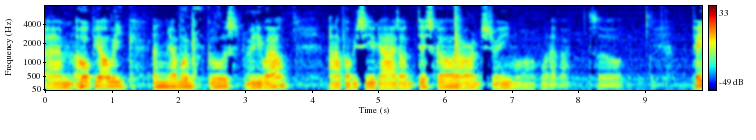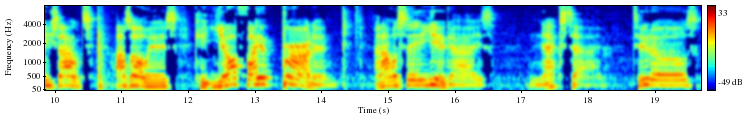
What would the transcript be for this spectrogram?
Um, I hope your week and your month goes really well. And I'll probably see you guys on Discord or on stream or whatever. So... Peace out. As always, keep your fire burning. And I will see you guys next time. Toodles.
